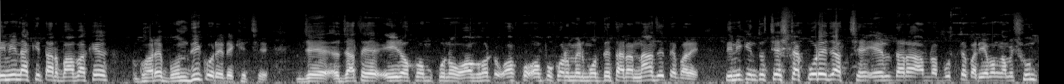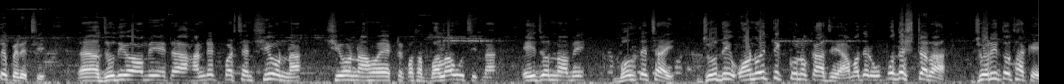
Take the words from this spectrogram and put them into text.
তিনি নাকি তার বাবাকে ঘরে বন্দি করে রেখেছে, যে যাতে এই রকম কোনো অঘট অপকর্মের মধ্যে তারা না যেতে পারে। তিনি কিন্তু চেষ্টা করে যাচ্ছে, এর দ্বারা আমরা বুঝতে পারি এবং আমি শুনতে পেরেছি। যদিও আমি এটা হান্ড্রেড পার্সেন্ট শিওর না শিওর না হয়ে একটা কথা বলা উচিত না, এই জন্য আমি বলতে চাই, যদি অনৈতিক কোনো কাজে আমাদের উপদেষ্টারা জড়িত থাকে,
